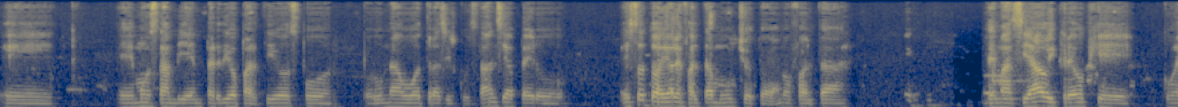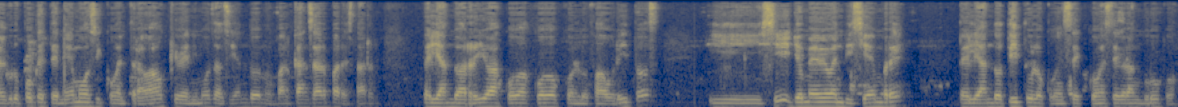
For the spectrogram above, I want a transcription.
Eh, hemos también perdido partidos por, por una u otra circunstancia, pero esto todavía le falta mucho, todavía nos falta demasiado y creo que con el grupo que tenemos y con el trabajo que venimos haciendo nos va a alcanzar para estar peleando arriba codo a codo con los favoritos. Y sí, yo me veo en diciembre peleando título con ese, con este gran grupo.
